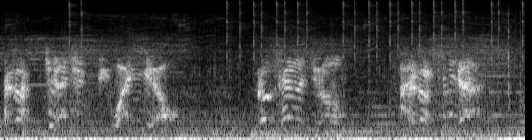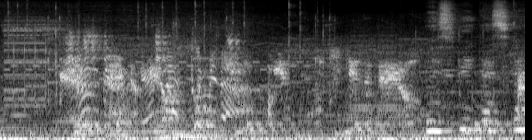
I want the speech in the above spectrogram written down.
작전 준비 완료. 그렇게 하죠. 알겠습니다. 예, 시스템 대장님. 작동 중. 끝났습니다. 확인 시키는데요? 베스핀 가스가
